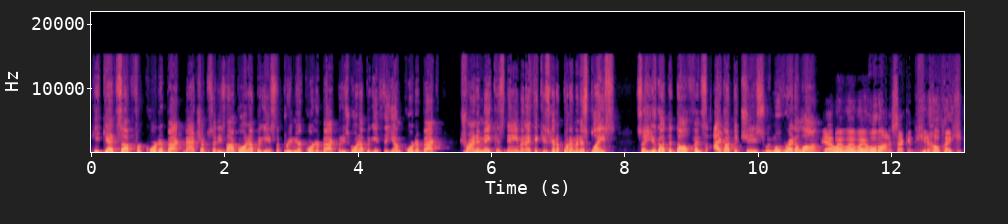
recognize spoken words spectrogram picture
he gets up for quarterback matchups. And he's not going up against the premier quarterback, but he's going up against the young quarterback trying to make his name. And I think he's going to put him in his place. So you got the Dolphins, I got the Chiefs. We move right along. Yeah, wait, wait, wait. Hold on a second. You know, like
